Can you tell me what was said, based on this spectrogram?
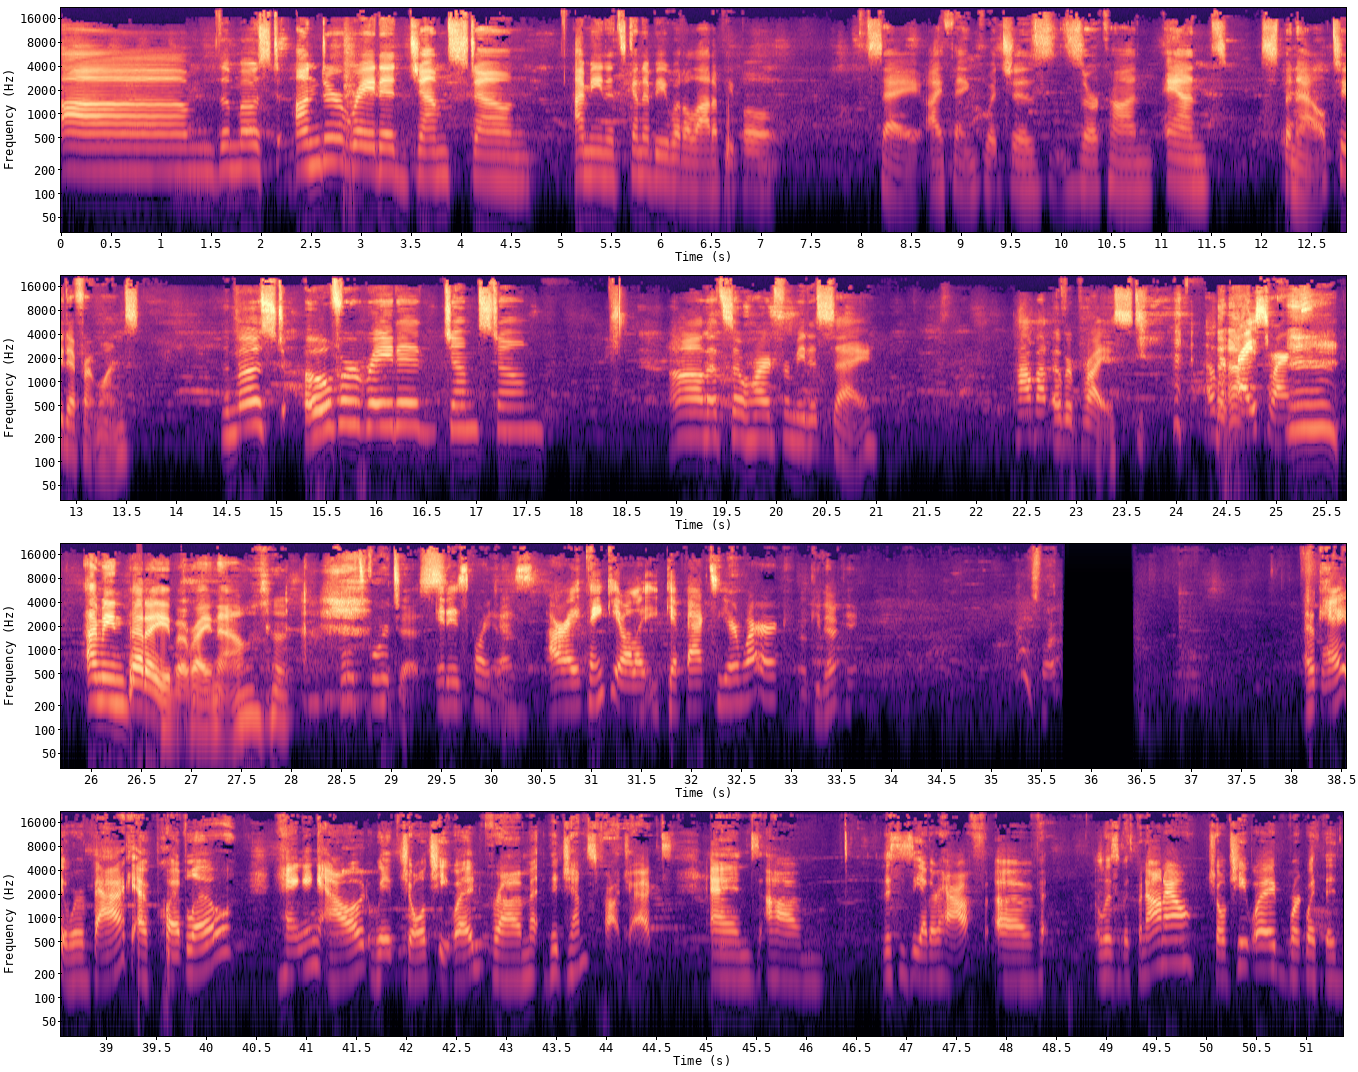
Um, the most underrated gemstone. I mean, it's going to be what a lot of people say. I think, which is zircon and spinel, two different ones. The most overrated gemstone. Oh, that's so hard for me to say. How about overpriced? Overpriced works. I mean, Paraiba right now. but it's gorgeous. It is gorgeous. All right. Thank you. I'll let you get back to your work. Okie dokie. That was fun. Okay, we're back at Pueblo, hanging out with Joel Cheatwood from the Gems Project, and um, this is the other half of Elizabeth Bonanno, Joel Cheatwood. Work with the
